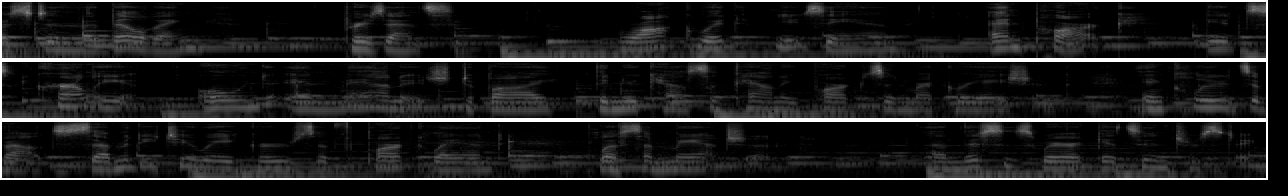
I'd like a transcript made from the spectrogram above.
Ghost in the Building presents Rockwood Museum and Park. It's currently owned and managed by the New Castle County Parks and Recreation. Includes about 72 acres of parkland plus a mansion. And this is where it gets interesting.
